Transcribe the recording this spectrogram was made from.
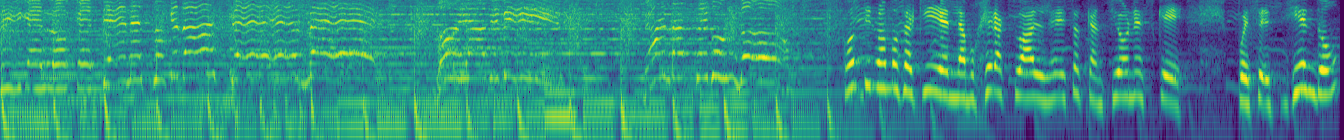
sigue lo que tienes, lo que das. Créeme. Voy a vivir. Cada segundo. Continuamos aquí en La Mujer Actual, estas canciones que, pues eh, siendo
